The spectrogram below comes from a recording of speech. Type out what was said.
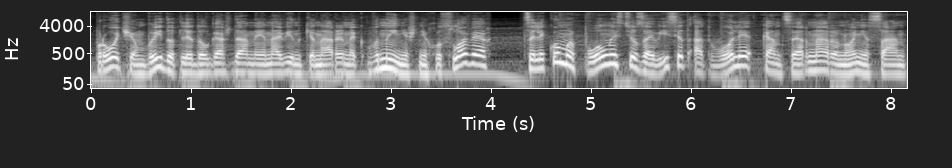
Впрочем, выйдут ли долгожданные новинки на рынок в нынешних условиях, целиком и полностью зависит от воли концерна Renault-Nissan.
